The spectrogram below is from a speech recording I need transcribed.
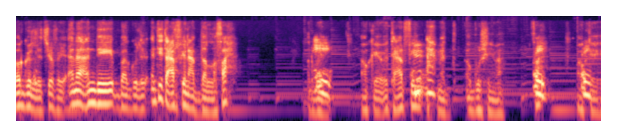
بقول لك شوفي أنا عندي بقول لك انت تعرفين عبد الله صح؟ إيه okay وتعرفين. أحمد أبو شيمه صح؟ إيه. okay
